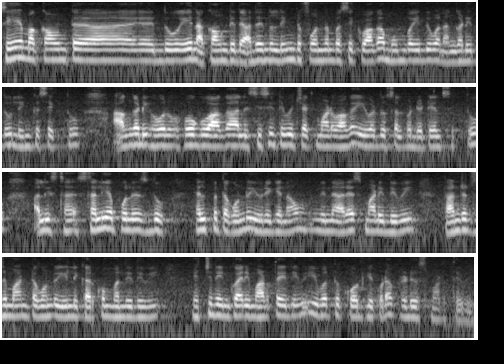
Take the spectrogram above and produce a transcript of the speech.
ಸೇಮ್ ಅಕೌಂಟ್ ಇದು ಏನು ಅಕೌಂಟ್ ಇದೆ, ಅದರಿಂದ ಲಿಂಕ್ಡ್ ಫೋನ್ ನಂಬರ್ ಸಿಕ್ಕುವಾಗ ಮುಂಬೈದು ಒಂದು ಅಂಗಡಿದು ಲಿಂಕ್ ಸಿಕ್ತು. ಅಂಗಡಿಗೆ ಹೋಗಿ ಹೋಗುವಾಗ ಅಲ್ಲಿ C C T V check ಮಾಡುವಾಗ ಇವ್ರದ್ದು ಸ್ವಲ್ಪ ಡೀಟೇಲ್ಸ್ ಸಿಕ್ತು. ಅಲ್ಲಿ ಸ್ಥ, ಸ್ಥಳೀಯ ಪೊಲೀಸ್ದು ಹೆಲ್ಪ್ ತಗೊಂಡು ಇವರಿಗೆ ನಾವು ನಿನ್ನೆ ಅರೆಸ್ಟ್ ಮಾಡಿದ್ದೀವಿ. ಟ್ರಾನ್ಸಿಟ್ ರಿಮಾಂಡ್ ತಗೊಂಡು ಇಲ್ಲಿ ಕರ್ಕೊಂಡು ಬಂದಿದ್ದೀವಿ ಹೆಚ್ಚಿನ ಇನ್ಕ್ವೈರಿ ಮಾಡ್ತಾ ಇದ್ದೀವಿ. ಇವತ್ತು ಕೋರ್ಟ್ಗೆ ಕೂಡ ಪ್ರೊಡ್ಯೂಸ್ ಮಾಡ್ತೀವಿ.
